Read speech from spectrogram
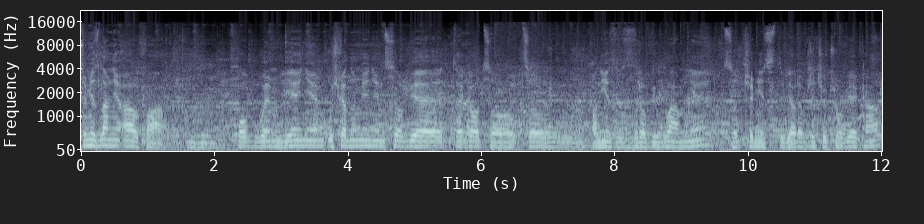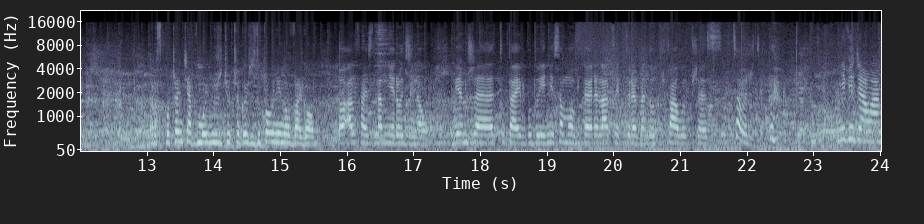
Czym jest dla mnie alfa? Pogłębieniem, uświadomieniem sobie tego, co, co Pan Jezus zrobił dla mnie, co, czym jest wiara w życiu człowieka. rozpoczęcia w moim życiu czegoś zupełnie nowego. To Alfa jest dla mnie rodziną. Wiem, że tutaj buduję niesamowite relacje, które będą trwały przez całe życie. Nie wiedziałam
